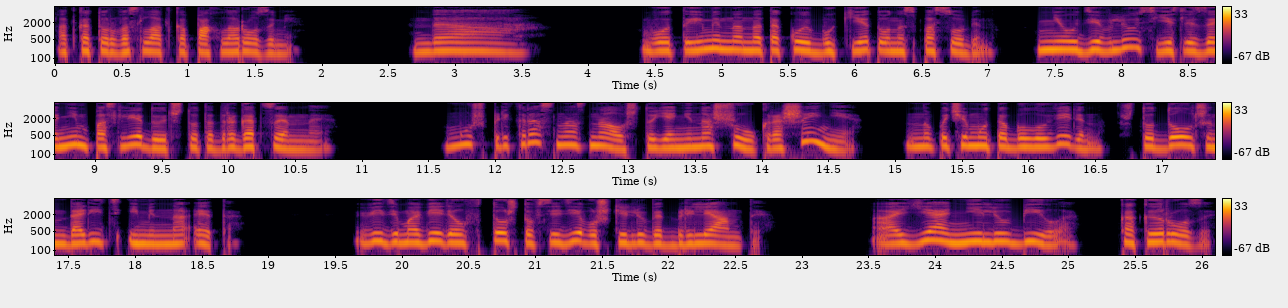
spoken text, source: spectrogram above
от которого сладко пахло розами. Да, вот именно на такой букет он и способен. Не удивлюсь, если за ним последует что-то драгоценное. Муж прекрасно знал, что я не ношу украшения, но почему-то был уверен, что должен дарить именно это. Видимо, верил в то, что все девушки любят бриллианты. А я не любила, как и розы.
